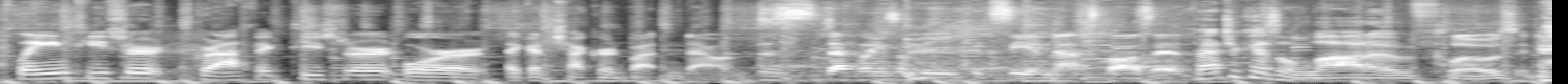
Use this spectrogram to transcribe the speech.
plain t-shirt, graphic t-shirt, or like a checkered button down. This is definitely something you could see in Matt's closet. Patrick has a lot of clothes in his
